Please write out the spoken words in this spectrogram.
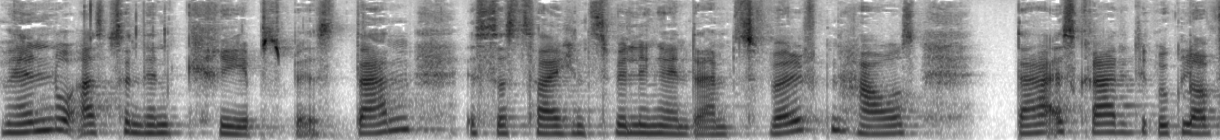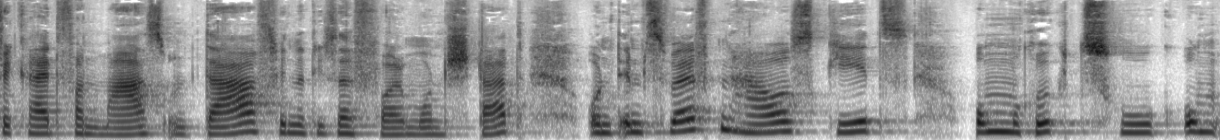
Wenn du Aszendent Krebs bist, dann ist das Zeichen Zwillinge in deinem zwölften Haus. Da ist gerade die Rückläufigkeit von Mars und da findet dieser Vollmond statt. Und im zwölften Haus geht's um Rückzug, um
